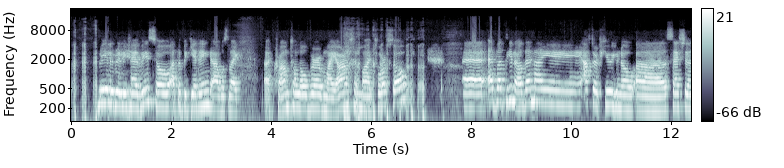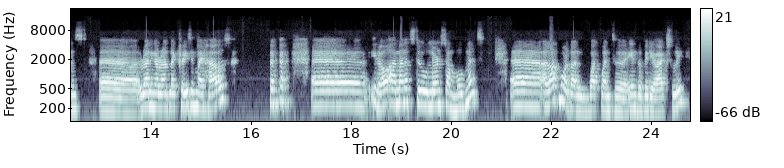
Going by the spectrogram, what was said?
really really heavy. So at the beginning, I was like I cramped all over my arms and my torso. Uh, but you know, then I, after a few, you know, uh, sessions, uh, running around like crazy in my house, uh, you know, I managed to learn some movements, uh, a lot more than what went uh, in the video actually.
